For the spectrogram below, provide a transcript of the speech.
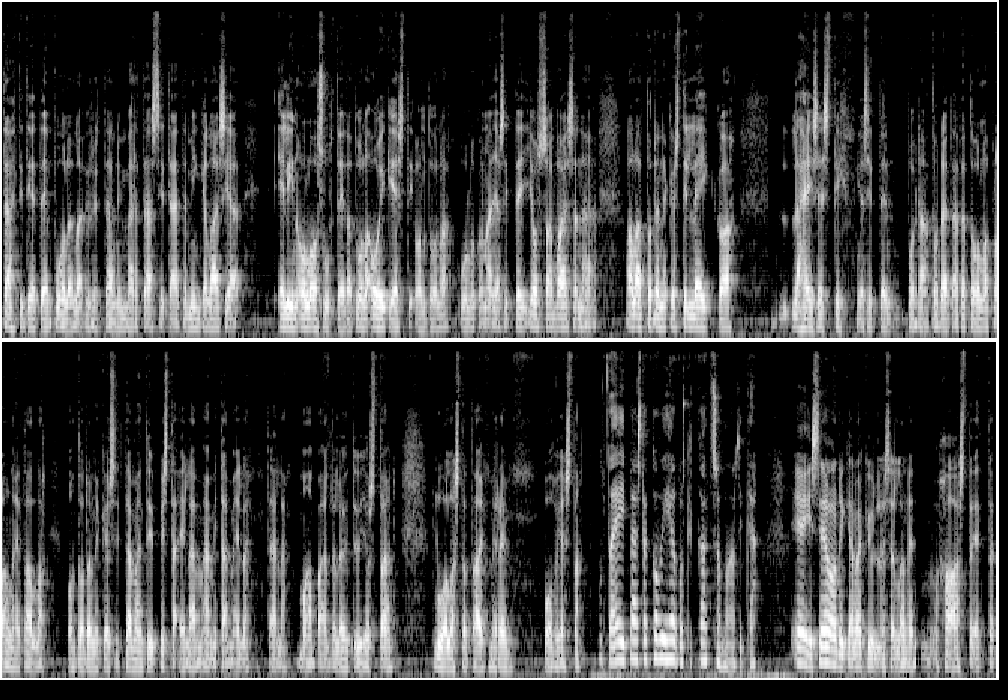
tähtitieteen puolella yritetään ymmärtää sitä, että minkälaisia elinolosuhteita tuolla oikeasti on tuolla ulkona. Ja sitten jossain vaiheessa nämä alat todennäköisesti leikkaa läheisesti ja sitten voidaan todeta, että tuolla planeetalla on todennäköisesti tämän tyyppistä elämää, mitä meillä täällä maan päältä löytyy jostain luolasta tai meren pohjasta. Mutta ei päästä kovin helposti katsomaan sitä. Ei, se on ikävä kyllä sellainen haaste, että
